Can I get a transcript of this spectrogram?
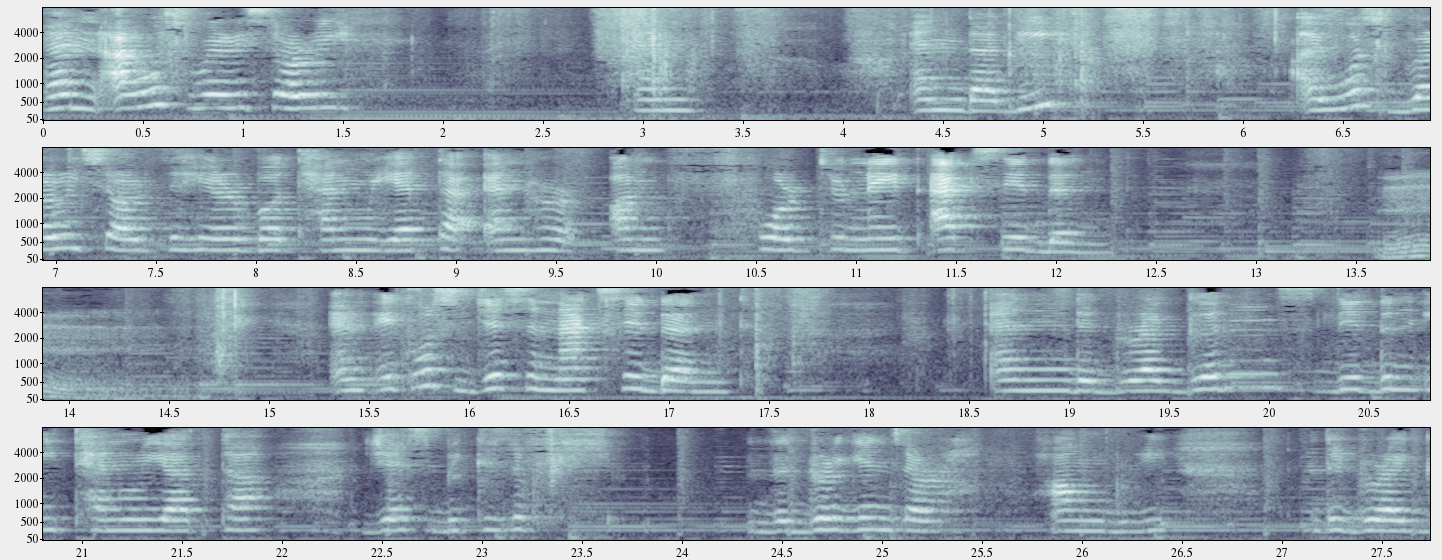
And I was very sorry. And and daddy, I was very sorry to hear about Henrietta and her unfortunate accident. Hmm. And it was just an accident. And the dragons didn't eat Henrietta just because of the dragons are hungry. The drag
